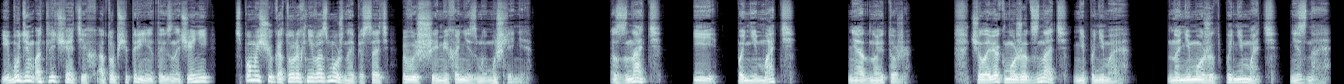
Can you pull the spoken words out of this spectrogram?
и будем отличать их от общепринятых значений, с помощью которых невозможно описать высшие механизмы мышления. Знать и понимать не одно и то же. Человек может знать, не понимая, но не может понимать, не зная.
